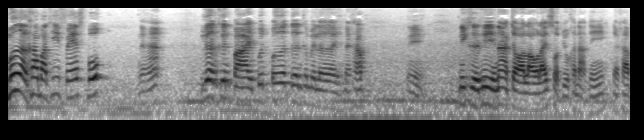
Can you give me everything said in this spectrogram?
เมื่อเข้ามาที่ Facebook นะฮะเลื่อนขึ้นไปปื๊ดปื๊ดเลื่อนขึ้นไปเลยนะครับ นี่นี่คือที่หน้าจอเราไลฟ์สดอยู่ขนาดนี้นะครับ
